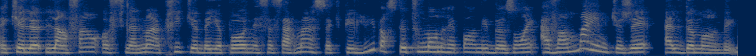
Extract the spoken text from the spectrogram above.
euh, que l'enfant a finalement appris qu'il ben, n'y a pas nécessairement à s'occuper de lui parce que tout le monde mm. répond à mes besoins avant même que j'ai à le demander.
